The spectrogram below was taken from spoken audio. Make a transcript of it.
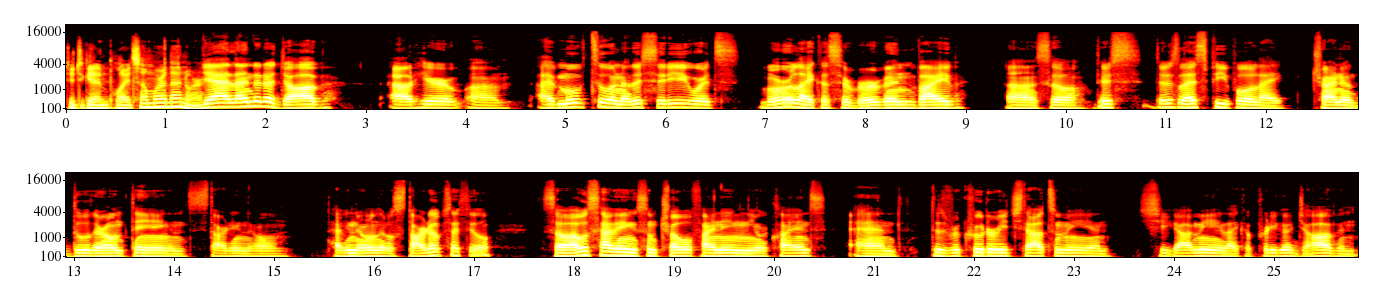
Did you get employed somewhere then, or? Yeah, I landed a job out here. Um, I moved to another city where it's more like a suburban vibe. Uh, so there's there's less people like trying to do their own thing and starting their own, having their own little startups. I feel. So I was having some trouble finding newer clients, and this recruiter reached out to me, and she got me like a pretty good job, and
